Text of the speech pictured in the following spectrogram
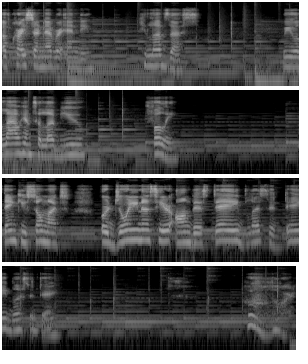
of Christ are never ending. He loves us. Will you allow Him to love you fully? Thank you so much for joining us here on this day. Blessed day, blessed day. Whew, Lord.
